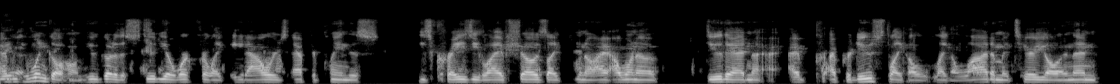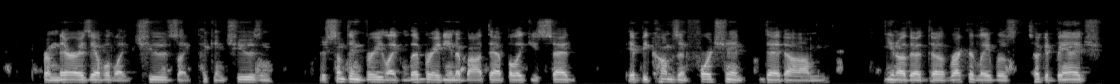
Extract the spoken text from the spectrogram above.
every, he wouldn't go home. He would go to the studio, work for like eight hours after playing this these crazy live shows. Like you know, I, I want to do that, and I, I I produced like a like a lot of material, and then from there I was able to like choose, like pick and choose, and there's something very like liberating about that. But like you said, it becomes unfortunate that um you know the the record labels took advantage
